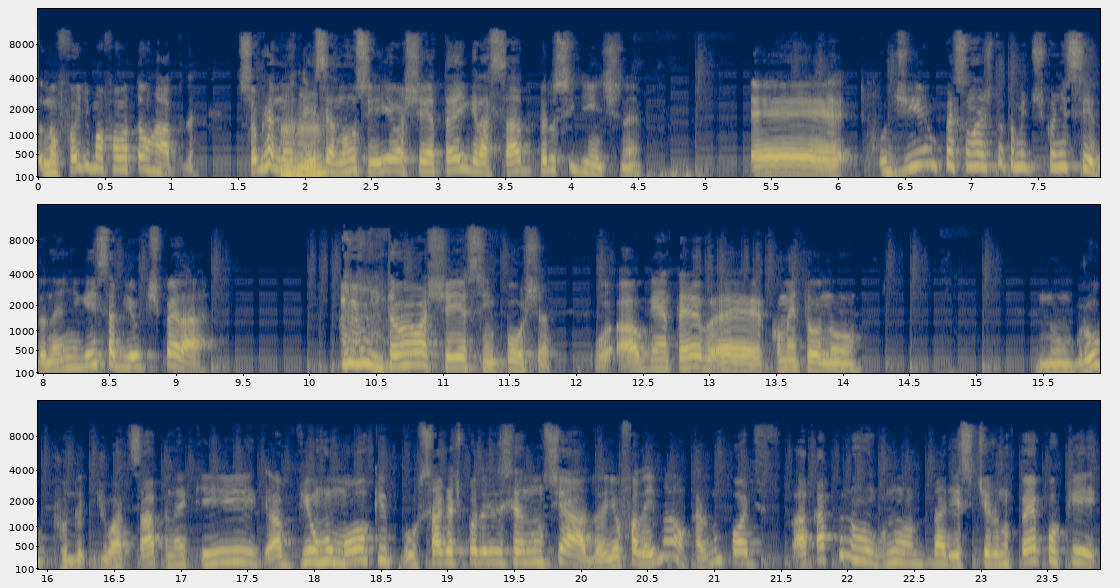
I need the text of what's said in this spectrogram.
não foi de uma forma tão rápida. Sobre uhum. esse anúncio aí, eu achei até engraçado pelo seguinte, né? É, o Dia é um personagem totalmente desconhecido, né? Ninguém sabia o que esperar. Então eu achei assim, poxa, alguém até é, comentou no num grupo de WhatsApp, né, que havia um rumor que o Sagat poderia ser anunciado. E eu falei, não, cara, não pode. A Capcom não, não daria esse tiro no pé porque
